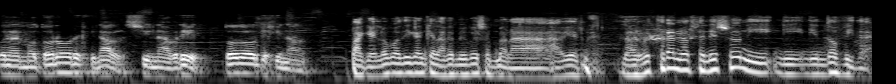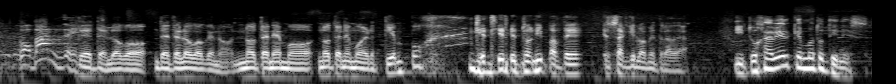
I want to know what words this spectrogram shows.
con el motor original, sin abrir, todo original. Para que luego digan que las BMW son malas, Javier. Las nuestras no hacen eso ni, ni, ni en dos vidas. Desde luego, desde luego que no. No tenemos, no tenemos el tiempo que tiene Tony para hacer esa kilometrada. ¿Y tú, Javier, qué moto tienes?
